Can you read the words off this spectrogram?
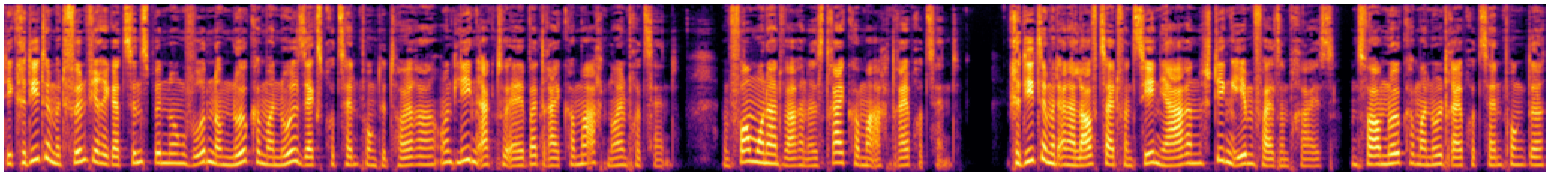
Die Kredite mit fünfjähriger Zinsbindung wurden um 0,06 Prozentpunkte teurer und liegen aktuell bei 3,89 Prozent. Im Vormonat waren es 3,83 Prozent. Kredite mit einer Laufzeit von zehn Jahren stiegen ebenfalls im Preis, und zwar um 0,03 Prozentpunkte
